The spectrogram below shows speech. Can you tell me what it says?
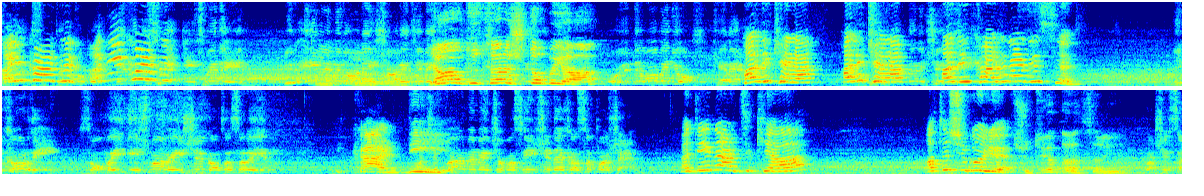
Ay Icardi. Hadi Icardi. Geçmedi. Bir elle müdahale işareti. Ya tutsana şu topu ya. Oyun devam ediyor. Kerem. Hadi Kerem. Hadi Kerem. Hadi Icardi neredesin? Icardi. Savunmayı geçme arayışı Galatasaray'ın. Icardi. Açık vermeme çabası içinde Kasımpaşa. Hadi in artık ya. Atın şu golü. Şutu yok Galatasaray'ın ya. Raşitsa.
